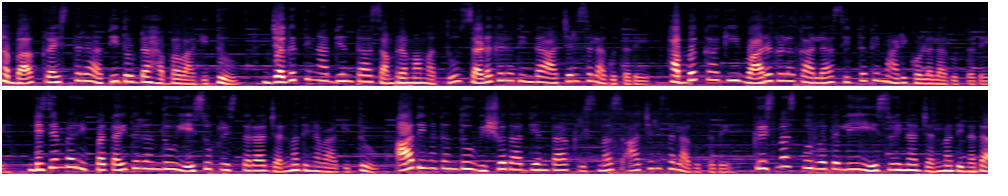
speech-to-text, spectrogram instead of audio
ಹಬ್ಬ ಕ್ರೈಸ್ತರ ಅತಿದೊಡ್ಡ ಹಬ್ಬವಾಗಿದ್ದು, ಜಗತ್ತಿನಾದ್ಯಂತ ಸಂಭ್ರಮ ಮತ್ತು ಸಡಗರದಿಂದ ಆಚರಿಸಲಾಗುತ್ತದೆ. ಹಬ್ಬಕ್ಕಾಗಿ ವಾರಗಳ ಕಾಲ ಸಿದ್ಧತೆ ಮಾಡಿಕೊಳ್ಳಲಾಗುತ್ತದೆ. ಡಿಸೆಂಬರ್ ಇಪ್ಪತ್ತೈದರಂದು ಯೇಸು ಕ್ರಿಸ್ತರ ಜನ್ಮದಿನವಾಗಿದ್ದು, ಆ ದಿನದಂದು ವಿಶ್ವದಾದ್ಯಂತ ಕ್ರಿಸ್ಮಸ್ ಆಚರಿಸಲಾಗುತ್ತದೆ. ಕ್ರಿಸ್ಮಸ್ ಪೂರ್ವದಲ್ಲಿ ಯೇಸುವಿನ ಜನ್ಮದಿನದ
